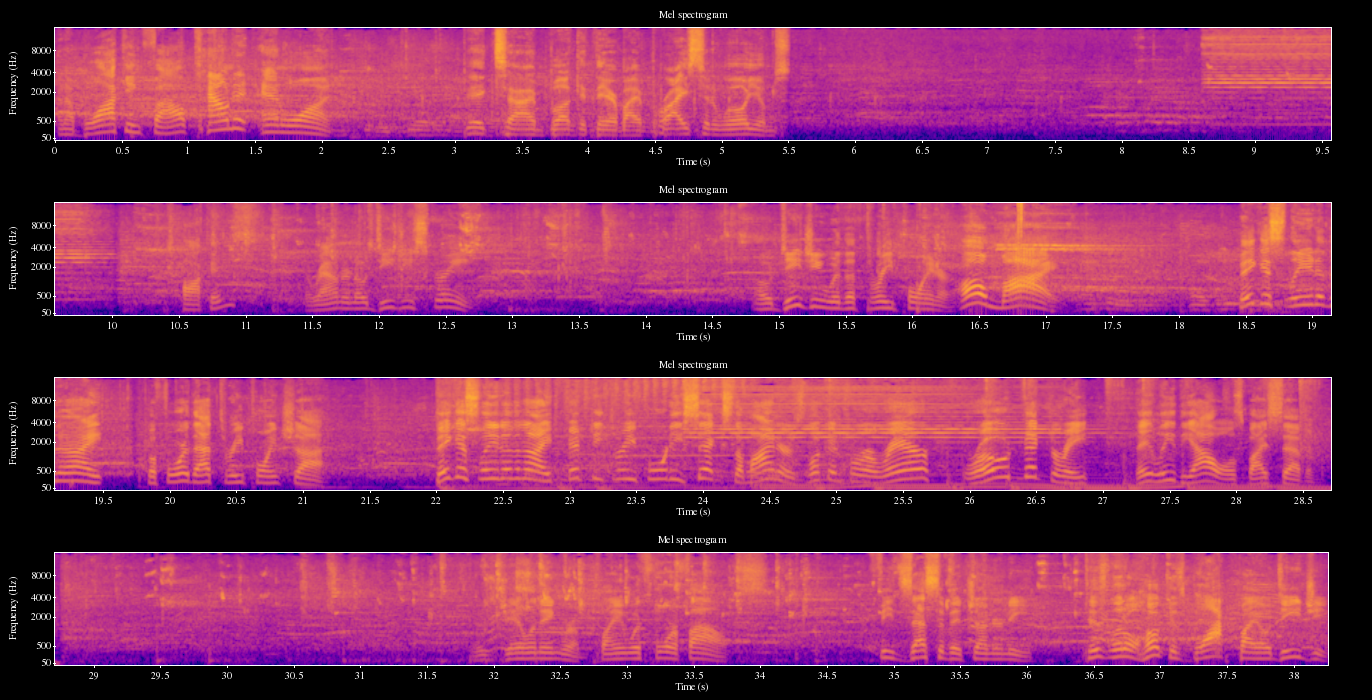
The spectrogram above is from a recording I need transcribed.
And a blocking foul. Count it and one. Big time bucket there by Bryson Williams. Hawkins around an Odigie screen. Odigie with a three pointer. Oh my! Biggest lead of the night before that three point shot. Biggest lead of the night, 53 46. The Miners looking for a rare road victory. They lead the Owls by seven. There's Jailyn Ingram playing with four fouls. Feeds Zesevich underneath. His little hook is blocked by Odigie.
